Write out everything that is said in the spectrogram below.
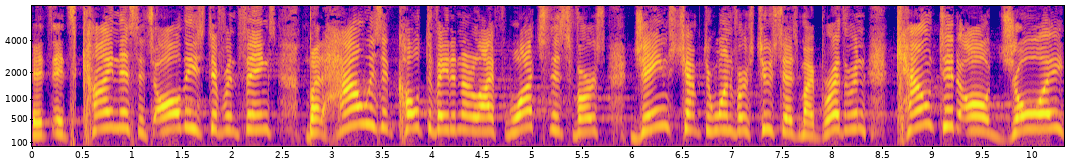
it's, it's kindness it's all these different things. But how is it cultivated in our life? Watch this verse. James chapter 1 verse 2 says my brethren count it all joy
